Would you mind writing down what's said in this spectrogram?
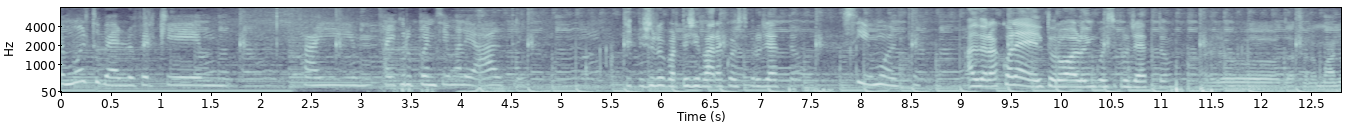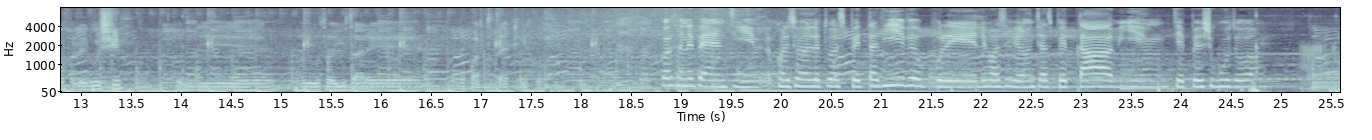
è molto bello perché fai, fai gruppo insieme alle altre. Ti è piaciuto partecipare a questo progetto? Sì, molto. Allora, qual è il tuo ruolo in questo progetto? Ero dato una mano con le luci, quindi ho dovuto aiutare il reparto tecnico. Cosa ne pensi? Quali sono le tue aspettative oppure le cose che non ti aspettavi? Ti è piaciuto?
